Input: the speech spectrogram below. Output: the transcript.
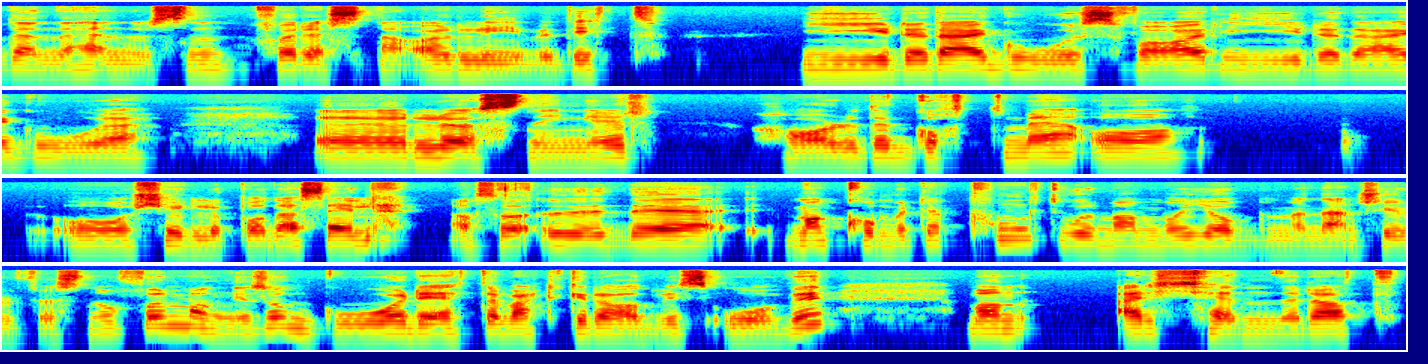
denne hendelsen for resten av livet ditt? Gir det deg gode svar? Gir det deg gode eh, løsninger? Har du det godt med å, å skylde på deg selv? Altså, det, man kommer til et punkt hvor man må jobbe med den skyldfølelsen. Og for mange så går det etter hvert gradvis over. Man erkjenner at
